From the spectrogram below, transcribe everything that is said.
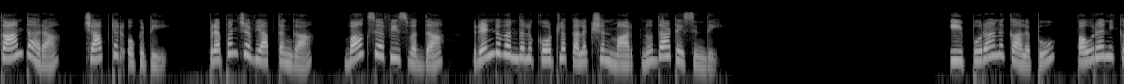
కాంతారా చాప్టర్ ఒకటి. ప్రపంచవ్యాప్తంగా బాక్సాఫీస్ వద్ద రెండు వందల కోట్ల కలెక్షన్ మార్క్ను దాటేసింది. ఈ పురాణకాలపు పౌరాణిక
